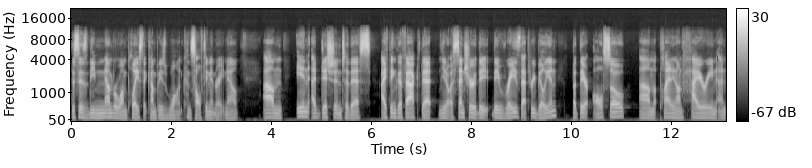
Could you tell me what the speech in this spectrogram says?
this is the number one place that companies want consulting in right now. Um, in addition to this, I think the fact that you know Accenture they they raised that three billion, but they're also um, planning on hiring an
